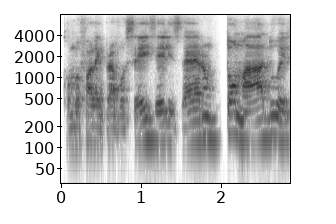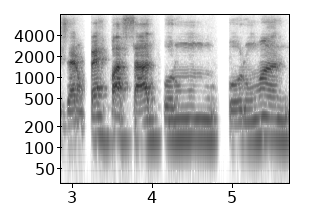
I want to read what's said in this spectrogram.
Como eu falei para vocês, eles eram tomados, eles eram perpassados por um, por uma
